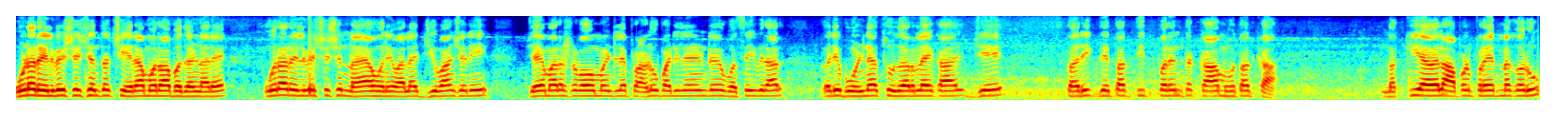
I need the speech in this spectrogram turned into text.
पूर्ण रेल्वे स्टेशनचा चेहरा मोरा बदलणार आहे. पुरा रेल्वे स्टेशन नया होणेवाला आहे. जीवांशनी जय महाराष्ट्र भाऊ म्हटले प्राणू पाटील आणि वसई विरार कधी बोलण्यात सुधारलं आहे का? जे तारीख देतात तिथपर्यंत काम होतात का? नक्की यावेळेला आपण प्रयत्न करू.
